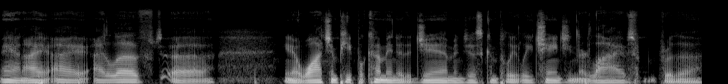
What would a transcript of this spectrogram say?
man, I I, I loved uh, you know watching people come into the gym and just completely changing their lives for the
